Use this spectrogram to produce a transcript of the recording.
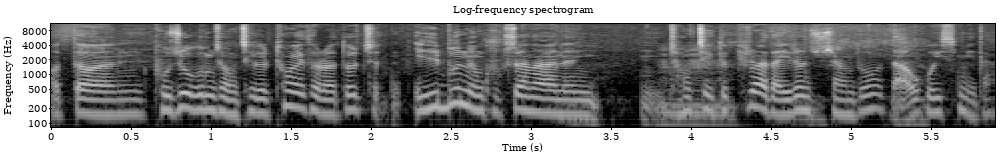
어떤 보조금 정책을 통해서라도 저- 일부는 국산화하는 정책도 필요하다 이런 주장도 나오고 있습니다.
